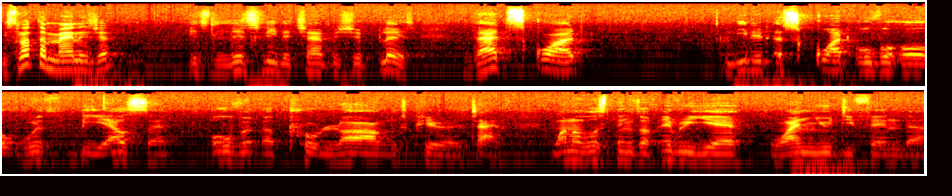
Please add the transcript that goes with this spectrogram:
It's not the manager, it's literally the championship players. That squad needed a squad overhaul with Bielsa over a prolonged period of time. One of those things of every year, one new defender,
